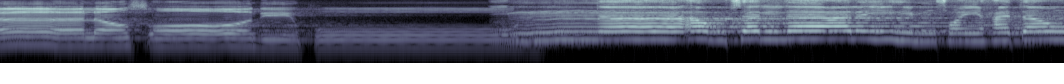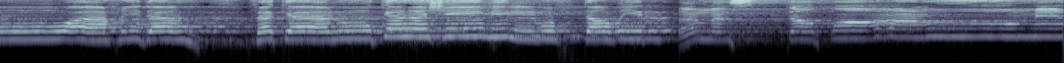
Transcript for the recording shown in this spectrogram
وإنا لصادقون إنا أرسلنا عليهم صيحة واحدة فكانوا كهشيم المحتضر فما استطاعوا من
